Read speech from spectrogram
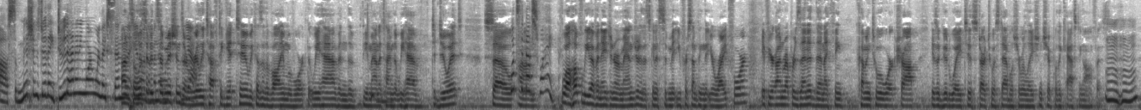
uh, submissions? Do they do that anymore? Where they send the, you know, the Unsolicited submissions are Yeah. really tough to get to because of the volume of work that we have and the, the amount of time that we have to do it. So, What's the um, best way? Well, hopefully you have an agent or a manager that's going to submit you for something that you're right for. If you're unrepresented, then I think coming to a workshop is a good way to start to establish a relationship with a casting office. And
